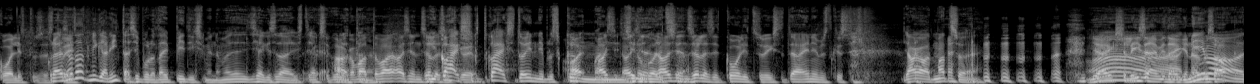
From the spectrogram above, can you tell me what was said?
koolitusest. kuule, sa tahad mingi Anita Sibula type bidiks minna, ma isegi seda vist ei jaksa kuulata. aga vaata, asi on selles. kaheksa, kaheksa tonni pluss kõmm on sinu koolitus. asi on selles, et koolitus sa võiksid teha inimesed, kes jagavad matsu või? ja eks seal ise midagi nagu sa-,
